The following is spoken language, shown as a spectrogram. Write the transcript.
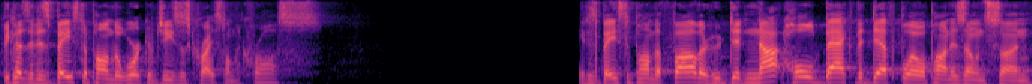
because it is based upon the work of Jesus Christ on the cross. It is based upon the Father who did not hold back the death blow upon his own Son.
